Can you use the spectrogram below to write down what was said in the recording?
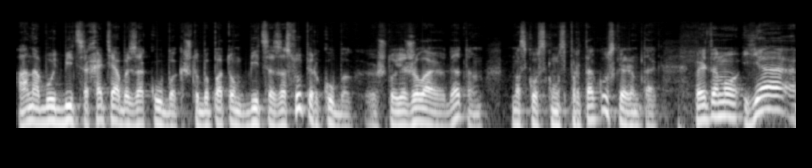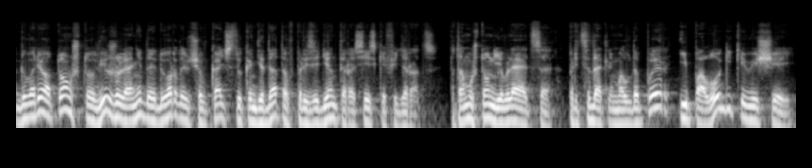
она будет биться хотя бы за кубок, чтобы потом биться за суперкубок, что я желаю, да, там, московскому «Спартаку», скажем так. Поэтому я говорю о том, что вижу Леонида Эдуардовича в качестве кандидата в президенты Российской Федерации, потому что он является председателем ЛДПР и по логике вещей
